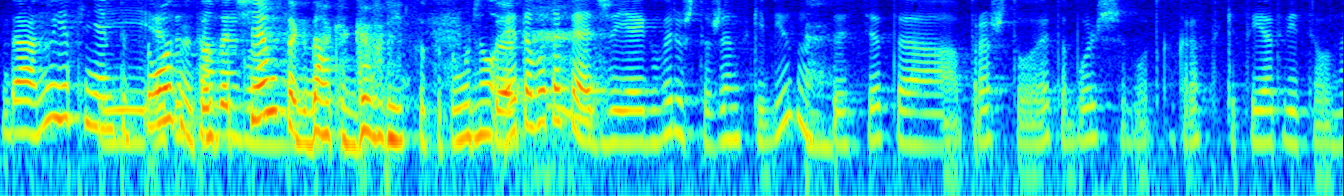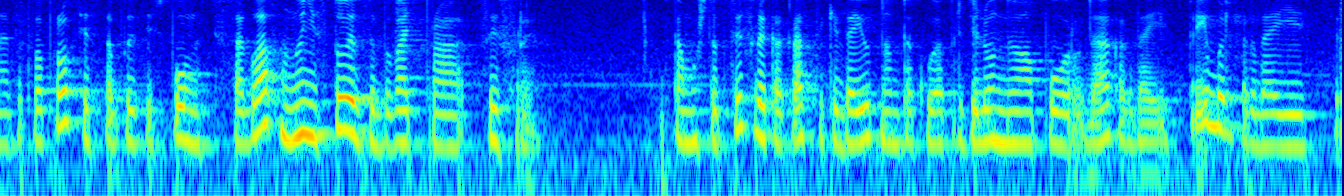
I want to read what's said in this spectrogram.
Да, ну если не амбициозный, то зачем главное. тогда, как говорится, потому что... Ну это вот опять же, я и говорю, что женский бизнес, то есть это про что? Это больше вот как раз-таки ты ответила на этот вопрос, я с тобой здесь полностью согласна, но не стоит забывать про цифры, потому что цифры как раз-таки дают нам такую определенную опору, да, когда есть прибыль, когда есть э,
